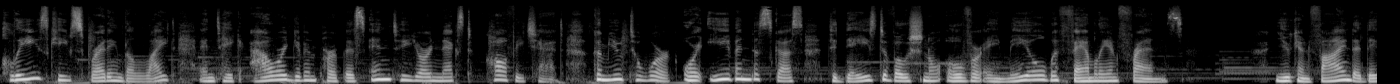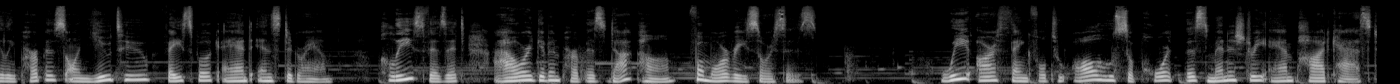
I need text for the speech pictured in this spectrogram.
Please keep spreading the light and take our given purpose into your next coffee chat, commute to work, or even discuss today's devotional over a meal with family and friends. You can find a daily purpose on YouTube, Facebook, and Instagram. Please visit ourgivenpurpose.com for more resources. We are thankful to all who support this ministry and podcast.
